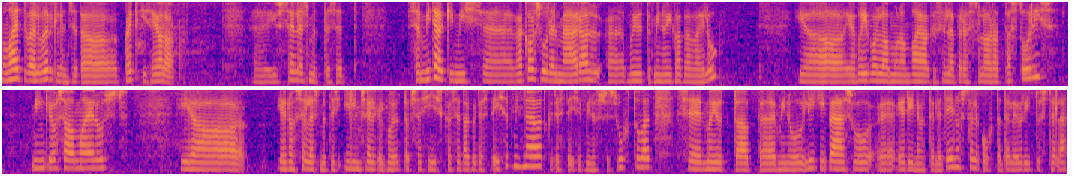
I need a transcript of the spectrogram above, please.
ma vahetevahel võrdlen seda katkise jalaga äh,. just selles mõttes, et see on midagi, mis äh, väga suurel määral äh, mõjutab minu igapäevaelu ja, ja võib-olla mul on vaja ka sellepärast olla ratastoolis mingi osa oma elust. Ja, ja noh, selles mõttes ilmselgelt mõjutab see siis ka seda, kuidas teised mind näevad, kuidas teised minusse suhtuvad, see mõjutab äh, minu ligipääsu äh, erinevatele teenustele, kohtadele, üritustele,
